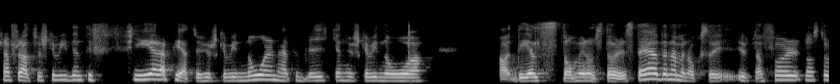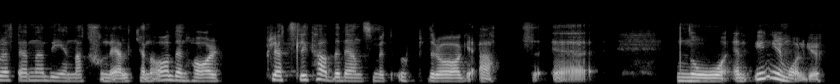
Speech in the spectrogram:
framförallt hur ska vi identifiera Peter, hur ska vi nå den här publiken, hur ska vi nå ja, dels de i de större städerna men också utanför de stora städerna. Det är en nationell kanal, den har plötsligt hade den som ett uppdrag att eh, nå en yngre målgrupp.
